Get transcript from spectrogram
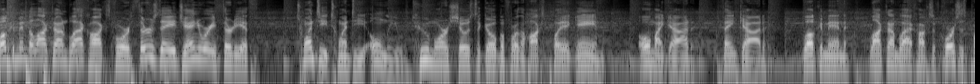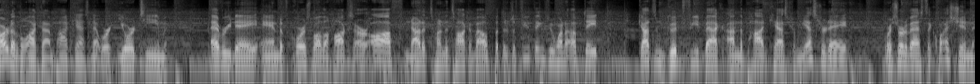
Welcome into Locked On Blackhawks for Thursday, January 30th, 2020. Only two more shows to go before the Hawks play a game. Oh my God. Thank God. Welcome in. Locked On Blackhawks, of course, is part of the Locked On Podcast Network, your team every day. And of course, while the Hawks are off, not a ton to talk about, but there's a few things we want to update. Got some good feedback on the podcast from yesterday, where I sort of asked the question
